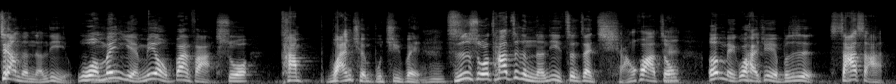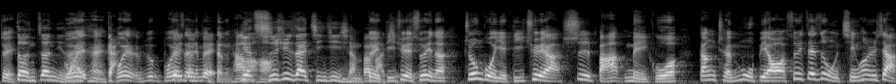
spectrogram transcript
这样的能力，我们也没有办法说他。完全不具备，只是说他这个能力正在强化中。而美国海军也不是傻傻对等着你来赶，不会不会在那边等他，也持续在精进想办法。对，的确，所以呢，中国也的确啊是把美国当成目标啊。所以在这种情况之下，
